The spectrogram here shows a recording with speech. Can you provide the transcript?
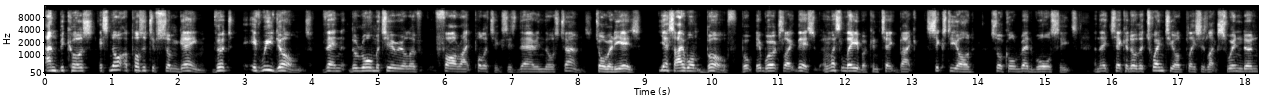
and because it's not a positive sum game. That if we don't, then the raw material of far right politics is there in those towns. It already is. Yes, I want both, but it works like this. Unless Labour can take back 60 odd so called red wall seats, and they take another 20 odd places like Swindon,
